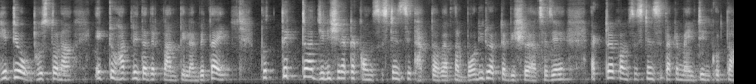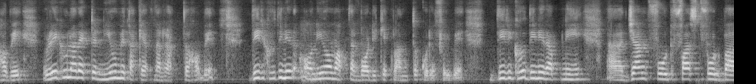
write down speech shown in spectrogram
হেঁটে অভ্যস্ত না, একটু হাঁটলেই তাদের ক্লান্তি লাগবে। তাই প্রত্যেকটা জিনিসের একটা কনসিস্টেন্সি থাকতে হবে। আপনার বডিরও একটা বিষয় আছে যে, একটা কনসিস্টেন্সি তাকে মেনটেন করতে হবে। রেগুলার একটা নিয়মে তাকে আপনার রাখতে হবে। দীর্ঘদিনের অনিয়ম আপনার বডিকে ক্লান্ত করে ফেলবে। দীর্ঘদিনের আপনি জাঙ্ক ফুড ফাস্ট ফুড বা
